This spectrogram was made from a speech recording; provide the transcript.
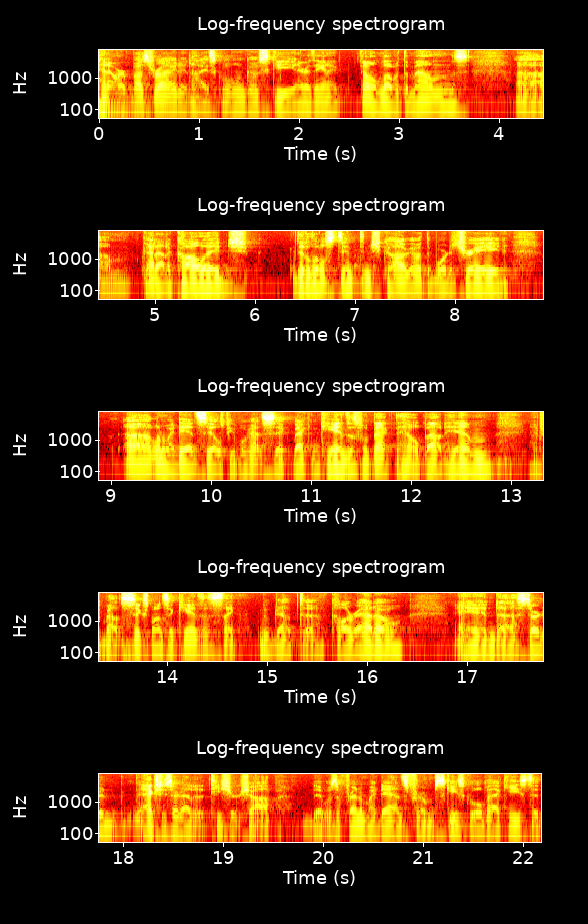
ten hour bus ride in high school and go ski and everything. And I fell in love with the mountains. Um, got out of college, did a little stint in Chicago at the Board of Trade. Uh, one of my dad's salespeople got sick back in Kansas. Went back to help out him. After about six months in Kansas, I moved out to Colorado and uh, started actually started out at a t-shirt shop that was a friend of my dad's from ski school back east at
